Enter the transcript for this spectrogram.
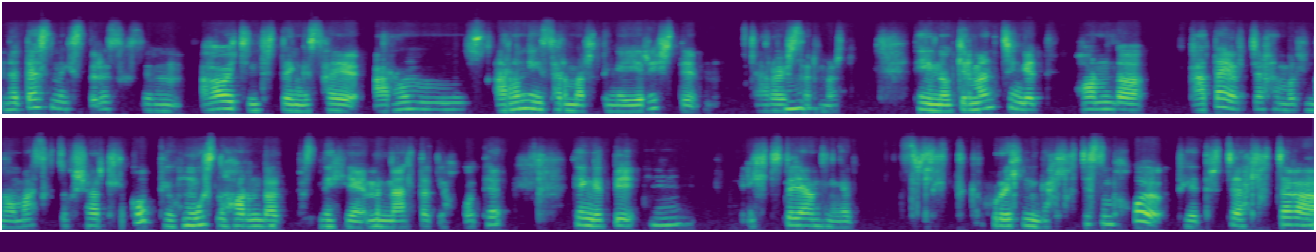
Надаас нэг стресс өгсөн аав эзэнтэй ингээ сая 10 11 сар март ингээ ярина штэ. 12 сар март. Тэгээ нөө германч ингээд хоорондоо гадаа явж байгаа юм бол нөө маск зөх шаардлагагүй. Тэгээ хүмүүс нь хоорондоо бас нэг ямар наалтаад явахгүй те. Тэг ингээд би ихчтэй яам ингээд цэцэрлэгт хүрээлэн ингээ алхажсэн бохгүй юу. Тэгээд тэр чинь алхаж байгаа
